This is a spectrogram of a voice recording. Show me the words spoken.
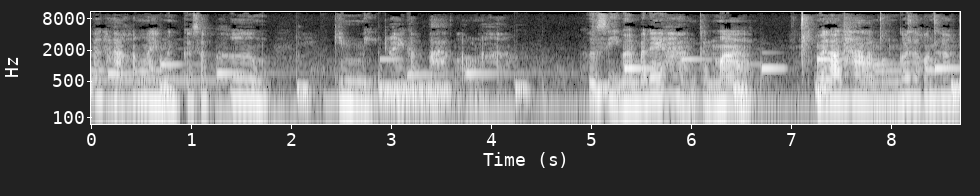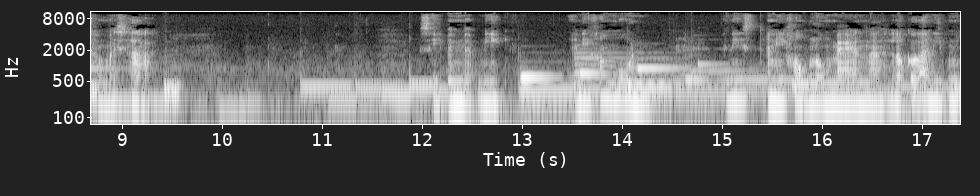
ถ้าทาข้างในมันก็จะเพิ่มกิมมิคให้กับปากเรานะคะ คือสีมันไม่ได้ห่างกันมาก เวลาทามันก็จะค่อนข้างธรรมชาติ สีเป็นแบบนี้ อันนี้ข้างบน อันนี้อันนี้ของโรแมนนะ แล้วก็อันนี้เป็น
